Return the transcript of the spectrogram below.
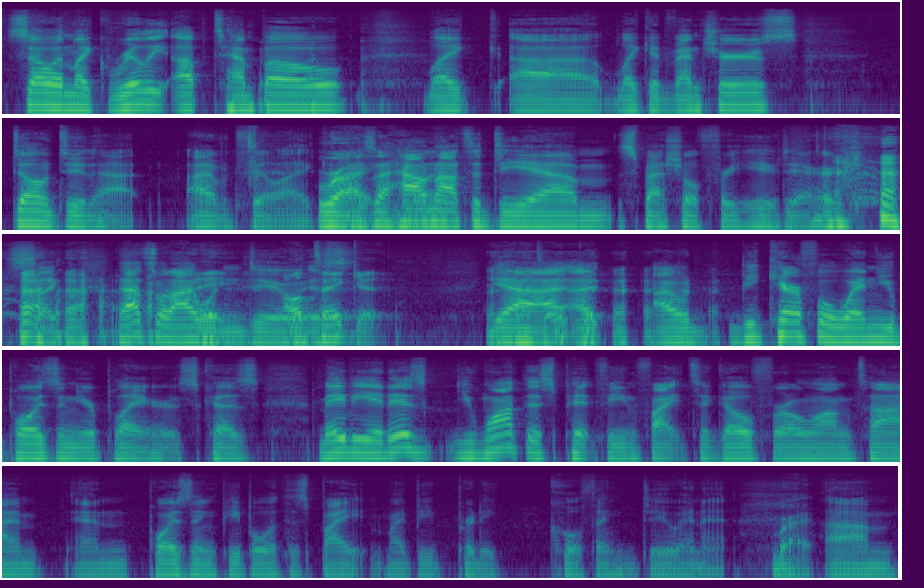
so in like really up tempo, like uh, like adventures, don't do that. I would feel like Right, as a how right. not to DM special for you, Derrick. It's like that's what I Hey, wouldn't do. I'll is- take it. yeah, I, I, would be careful when you poison your players because maybe it is you want this pit fiend fight to go for a long time, and poisoning people with this bite might be a pretty cool thing to do in it. Right. Um,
